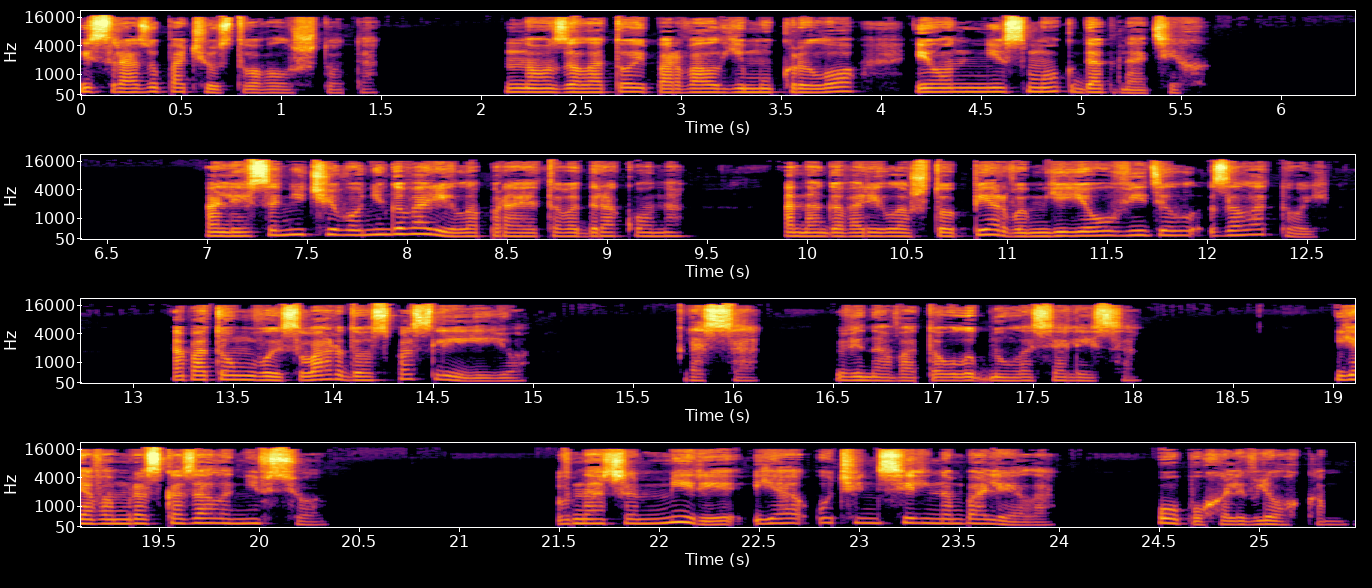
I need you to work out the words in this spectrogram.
и сразу почувствовал что-то. Но Золотой порвал ему крыло, и он не смог догнать их. Алиса ничего не говорила про этого дракона. Она говорила, что первым ее увидел Золотой, а потом вы с Вардо спасли ее. Краса, виновато улыбнулась Алиса. Я вам рассказала не все. В нашем мире я очень сильно болела, опухоль в легком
